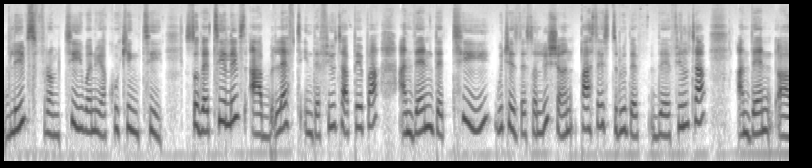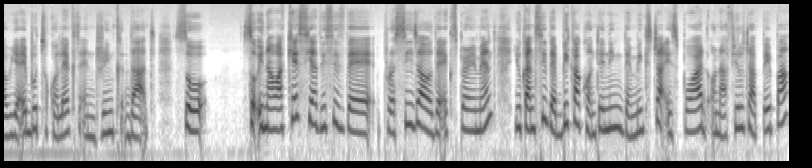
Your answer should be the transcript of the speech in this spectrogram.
leaves from tea when we are cooking tea. So the tea leaves are left in the filter paper and then the tea, which is the solution, passes through the, the filter and then uh, we are able to collect and drink that. So so in our case here, this is the procedure or the experiment. You can see the beaker containing the mixture is poured on a filter paper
